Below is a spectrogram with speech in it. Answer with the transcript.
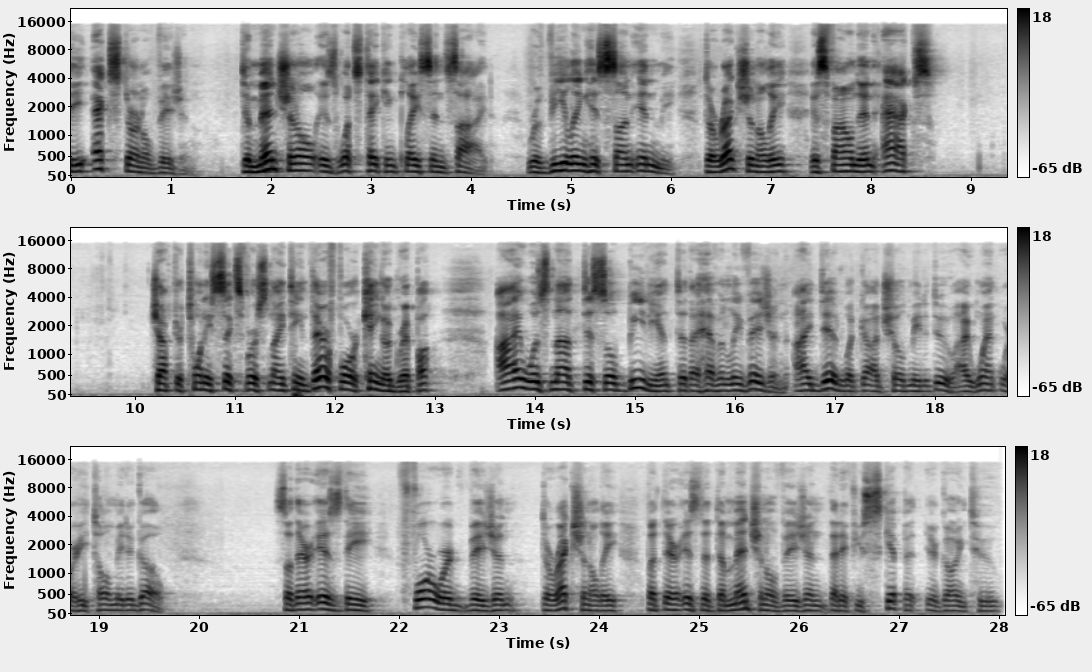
the external vision. Dimensional is what's taking place inside, revealing his son in me. Directionally is found in Acts chapter 26, verse 19. Therefore, King Agrippa, I was not disobedient to the heavenly vision. I did what God showed me to do. I went where he told me to go. So there is the forward vision directionally, but there is the dimensional vision that if you skip it, you're going to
